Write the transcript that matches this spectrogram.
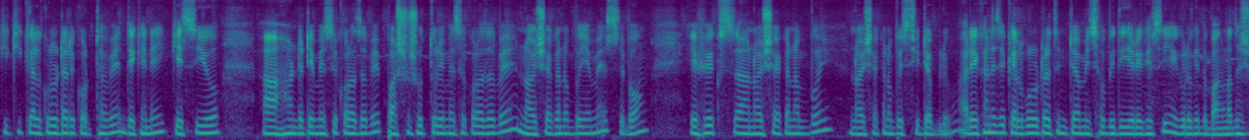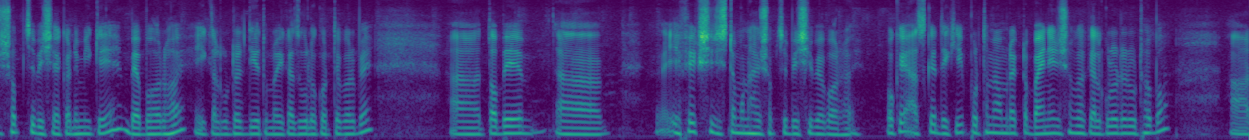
কী কী ক্যালকুলেটারে করতে হবে দেখে নেই। কেসিও হান্ড্রেড এমএসে করা যাবে, পাঁচশো সত্তর এমএসে করা যাবে, নয়শো একানব্বই এমএস এবং এফএক্স নয়শো একানব্বই নয়শো একানব্বই সিডাব্লিউ আর এখানে যে ক্যালকুলেটার তিনটে আমি ছবি দিয়ে রেখেছি, এগুলো কিন্তু বাংলাদেশের সবচেয়ে বেশি একাডেমিকে ব্যবহার হয়। এই ক্যালকুলেটার দিয়ে তোমরা এই কাজগুলো করতে পারবে। তবে এফএক্স সিরিজটা মনে হয় সবচেয়ে বেশি ব্যবহার হয়। ওকে, আজকে দেখি। প্রথমে আমরা একটা বাইনারি সংখ্যা ক্যালকুলেটর উঠাবো, আর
